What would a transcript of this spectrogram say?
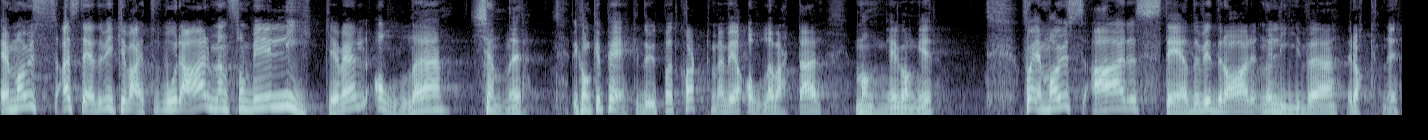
Emmaus er stedet vi ikke veit hvor er, men som vi likevel alle kjenner. Vi kan ikke peke det ut på et kart, men vi har alle vært der mange ganger. For Emmaus er stedet vi drar når livet rakner.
